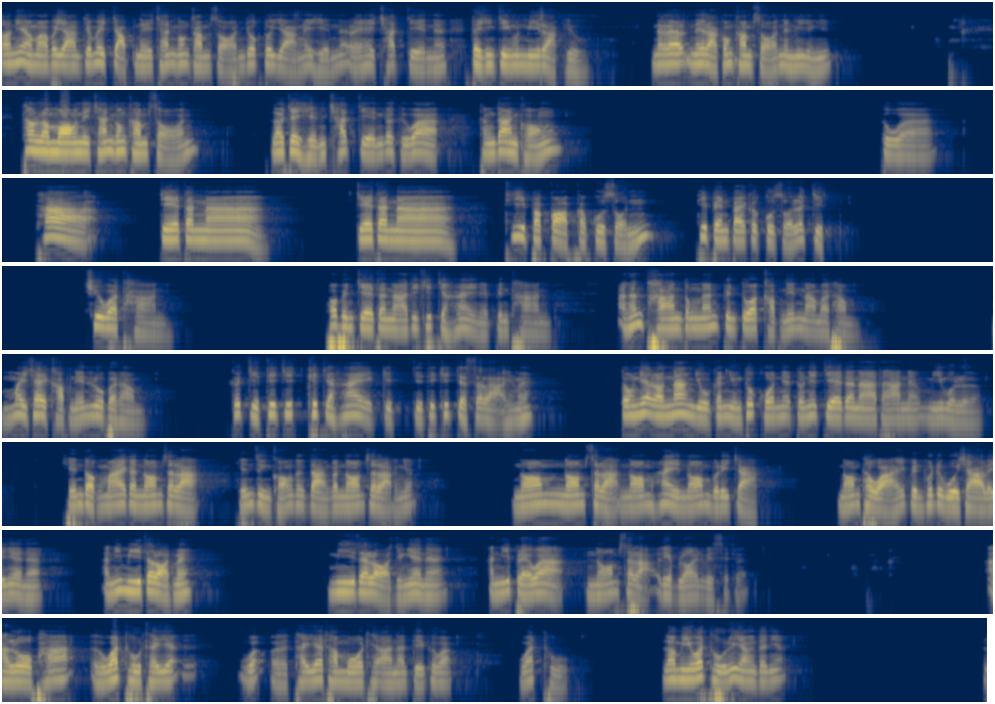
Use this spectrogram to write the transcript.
ตอนนี้เอามาพยายามจะไม่จับในชั้นของคำสอนยกตัวอย่างให้เห็นอะไรให้ชัดเจนนะ แต่จริง ๆ มันมีหลักอยู่ในในหลักของคำสอนเนี่ยมีอย่างนี้ ถ้าเรามองในชั้นของคำสอน เราจะเห็นชัดเจนก็คือว่าทางด้านของ ตัวถ้า เจตนา เจตนาที่ประกอบกับกุศลที่เป็นไปกับกุศลและจิต ชื่อว่าทาน เพราะเป็นเจตนาที่คิดจะให้เนี่ยเป็นทาน อันนั้นทานตรงนั้นเป็นตัวขับเน้นนามธรรม ไม่ใช่ขับเน้นรูปธรรมคือจิตที่คิดคิดจะให้กิจจิตที่คิดจะสละเห็นไหมตรงเนี้ยเรานั่งอยู่กันอย่างทุกคนเนี่ยตัวนี้เจตนาทานเนี่ยมีหมดเลย เห็นดอกไม้ก็น้อมสละ เห็นสิ่งของต่างๆ ก็น้อมสละเนี้ยน้อมน้อมสละน้อมให้น้อมบริจาค น้อมถวายเป็นพุทธบูชาอะไรเนี่ยนะ อันนี้มีตลอดไหมมีตลอดอย่างเงี้ยนะ อันนี้แปลว่า น้อมสละเรียบร้อยเสร็จแล้วอโลภะวัตถุทยะวทยธรรมโมทานาติคือว่า วัตถุ เรามีวัตถุหรือยังตอนเนี้ย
